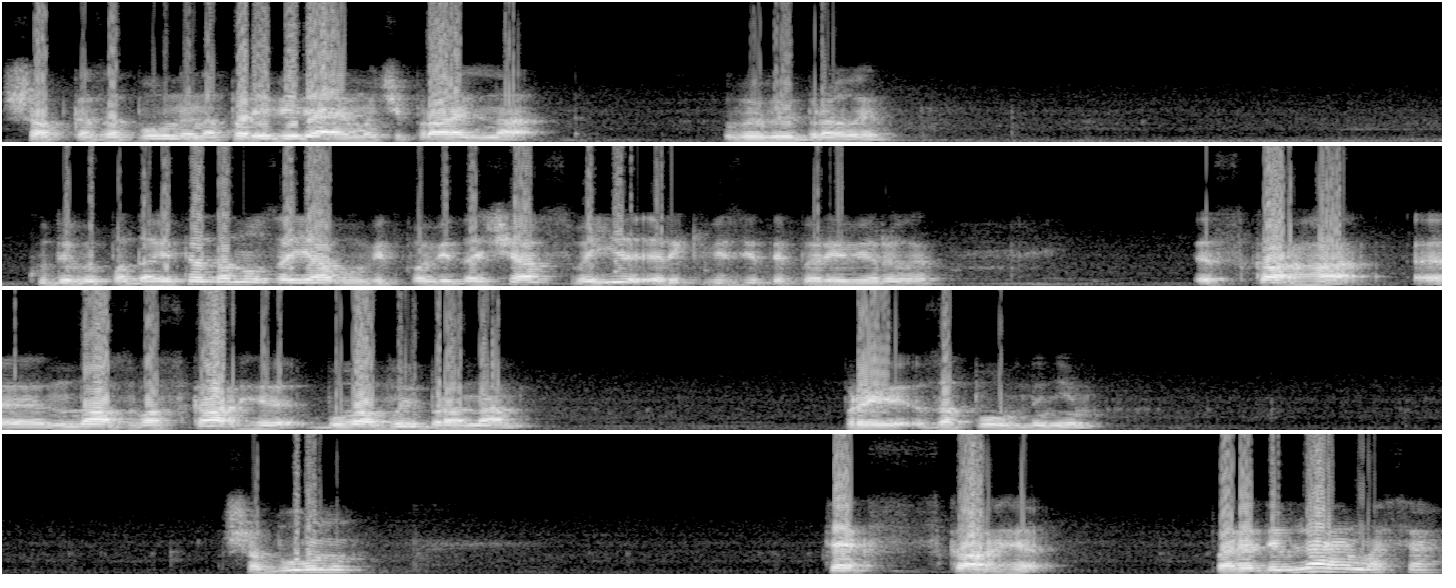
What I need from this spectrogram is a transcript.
Шапка заповнена. Перевіряємо, чи правильно ви вибрали, куди ви подаєте дану заяву, відповідача, свої реквізити перевірили. Е, Скарга, е, назва скарги була вибрана при заповненні шаблону. Текст скарги передивляємося.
